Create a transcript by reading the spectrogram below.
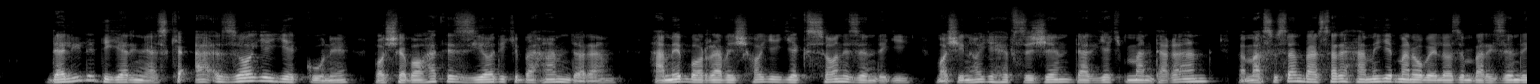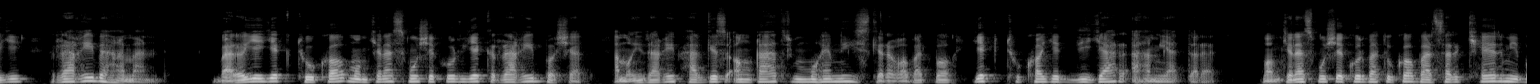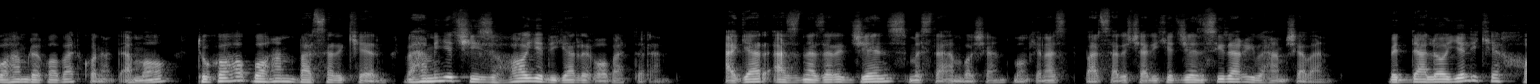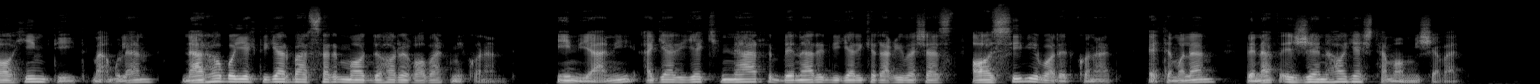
دلیل دیگر این است که اعضای یک گونه با شباهت زیادی که به هم دارند همه با روش های یکسان زندگی ماشین های حفظ ژن در یک منطقه اند و مخصوصا بر سر همه منابع لازم برای زندگی رقیب همند. برای یک توکا ممکن است موش کور یک رقیب باشد اما این رقیب هرگز آنقدر مهم نیست که رقابت با یک توکای دیگر اهمیت دارد. ممکن است موش کور و توکا بر سر کرمی با هم رقابت کنند اما توکاها با هم بر سر کرم و همه چیزهای دیگر رقابت دارند. اگر از نظر جنس مثل هم باشند ممکن است بر سر شریک جنسی رقیب هم شوند به دلایلی که خواهیم دید معمولا نرها با یکدیگر بر سر ماده ها رقابت می کنند. این یعنی اگر یک نر به نر دیگری که رقیبش است آسیبی وارد کند احتمالا به نفع ژنهایش تمام می شود.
